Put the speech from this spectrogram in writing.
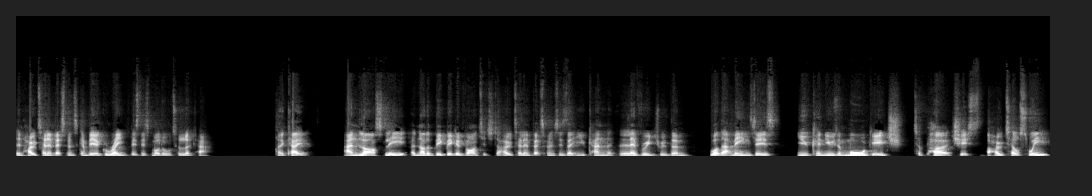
then hotel investments can be a great business model to look at. Okay. And lastly, another big, big advantage to hotel investments is that you can leverage with them. What that means is you can use a mortgage to purchase a hotel suite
